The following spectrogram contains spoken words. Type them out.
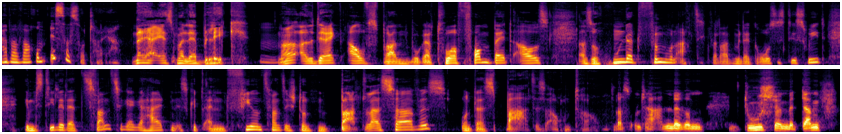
Aber warum ist es so teuer? Naja, erstmal der Blick. Hm. Also direkt aufs Brandenburger Tor vom Bett aus. Also 185 Quadratmeter groß ist die Suite. Im Stile der 20er gehalten. Es gibt einen 24-Stunden-Butler-Service und das Bad ist auch ein Traum. Was unter anderem Dusche mit Dampf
